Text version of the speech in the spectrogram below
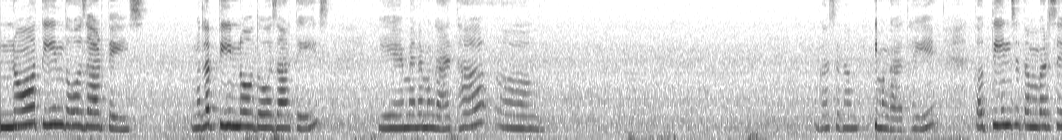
नौ तीन दो हज़ार तेईस। मतलब तीन नौ दो हज़ार तेईस। ये मैंने मंगाया था सितम मंगाया था ये। तो तीन सितंबर से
